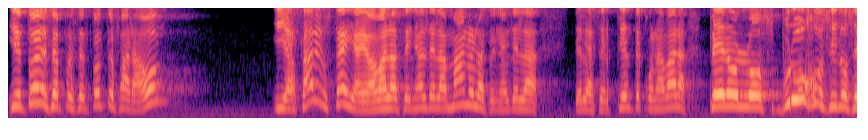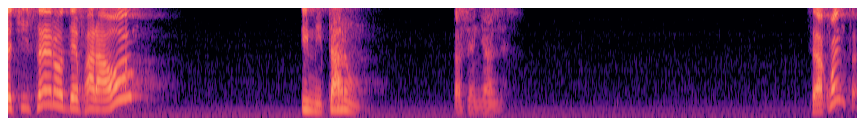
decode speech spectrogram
Y entonces se presentó entre Faraón. Y ya sabe usted, ya llevaba la señal de la mano, la señal de la, de la serpiente con la vara. Pero los brujos y los hechiceros de Faraón imitaron las señales. ¿Se da cuenta?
